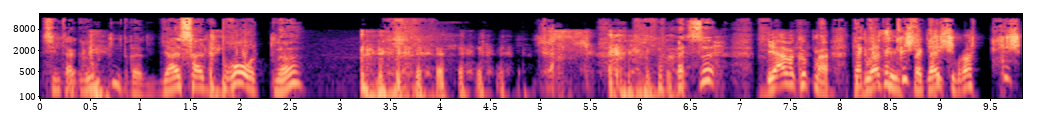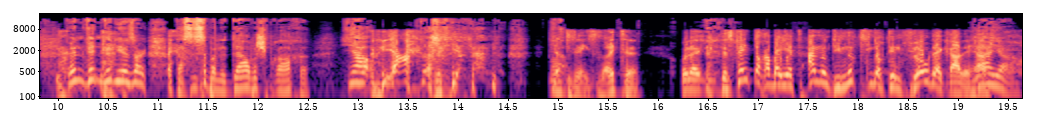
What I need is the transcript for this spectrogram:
Sind da Gluten drin? Ja, ist halt Brot, ne? weißt du? Ja, aber guck mal, Da du hast den krieg- Vergleich krieg- gebracht. krieg- Wenn, wenn, wenn die sagen, das ist aber eine derbe Sprache. Ja, Ja. Ja. Und du denkst, Leute, oder das fängt doch aber jetzt an und die nutzen doch den Flow, der gerade ja, herrscht. ja.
